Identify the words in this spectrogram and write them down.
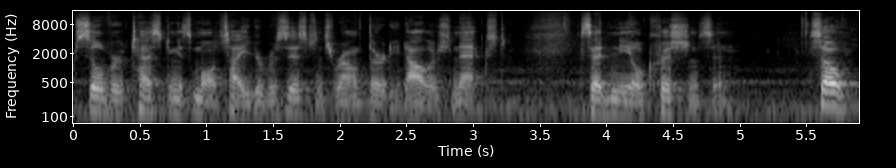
silver testing its multi-year resistance around $30 next, said Neil Christensen. So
